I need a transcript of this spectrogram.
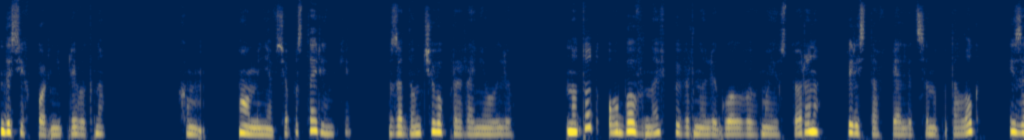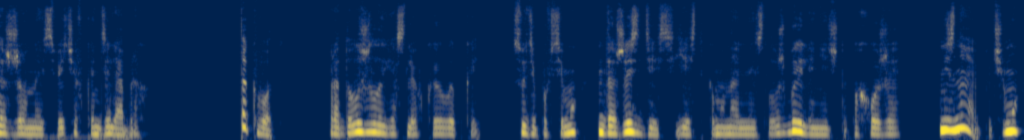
До сих пор не привыкну». «Хм, а у меня все по старинке», — задумчиво проронил Лю. Но тут оба вновь повернули головы в мою сторону, перестав пялиться на потолок и зажженные свечи в канделябрах. «Так вот», — продолжила я с легкой улыбкой, Судя по всему, даже здесь есть коммунальные службы или нечто похожее. Не знаю, почему,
